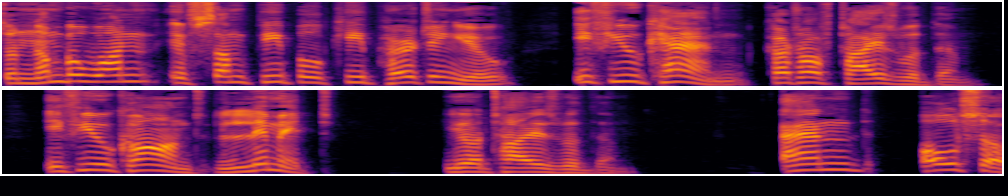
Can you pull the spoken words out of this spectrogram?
So number one, if some people keep hurting you, if you can, cut off ties with them. If you can't, limit your ties with them. And also,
